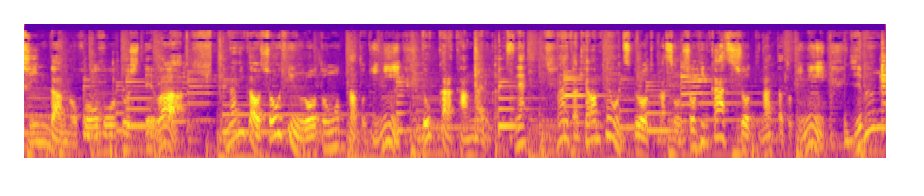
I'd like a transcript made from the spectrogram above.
診断の方法としては、何かを商品売ろうと思った時に、どっから考えるかですね。何かキャンペーンを作ろうとか、そう商品開発しようってなった時に、自分が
